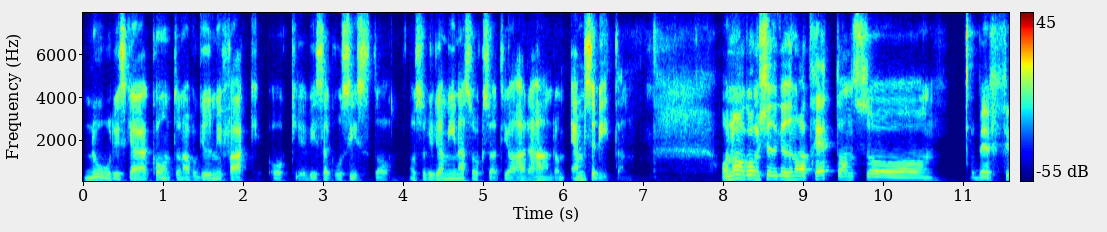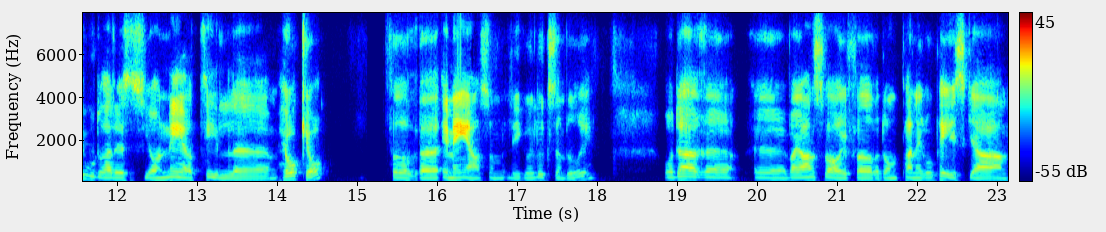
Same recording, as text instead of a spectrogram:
nordiska kontona på Gummifack och vissa grossister. Och så vill jag minnas också att jag hade hand om MC-biten. Och någon gång 2013 så befordrades jag ner till eh, HK för EMEA som ligger i Luxemburg. Och där eh, var jag ansvarig för de paneuropeiska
